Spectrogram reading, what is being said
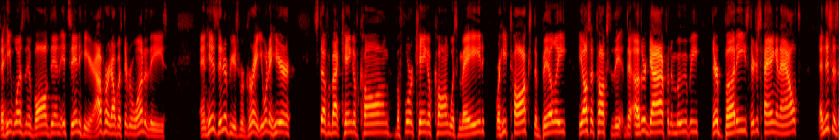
that he wasn't involved in? It's in here. I've heard almost every one of these, and his interviews were great. You want to hear stuff about King of Kong before King of Kong was made, where he talks to Billy. He also talks to the the other guy from the movie. They're buddies. They're just hanging out. And this is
